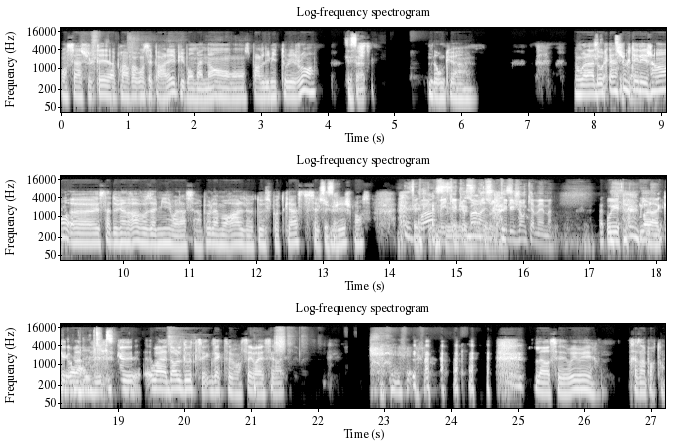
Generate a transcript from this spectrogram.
on s'est insulté la première fois qu'on s'est parlé, puis bon, maintenant, on se parle limite tous les jours. hein. C'est ça. Donc, euh, voilà. Donc insulter les gens, euh, ça deviendra vos amis. Voilà, c'est un peu la morale de, de ce podcast. C'est le C'est ça. sujet, je pense. Faites mais quelque part, insulter les gens quand même. Oui, voilà, que, voilà, Dans le doute. que- voilà, dans le doute, exactement. C'est vrai, c'est vrai. Là, c'est oui, oui, très important.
